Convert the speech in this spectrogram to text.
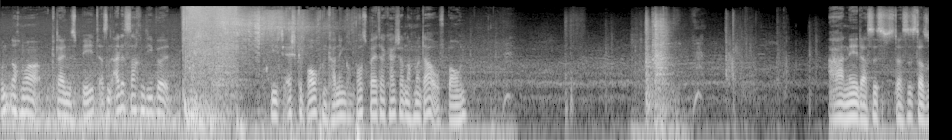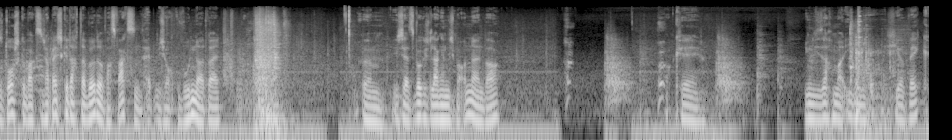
Und nochmal ein kleines Beet. Das sind alles Sachen, die wir die ich echt gebrauchen kann. Den Kompostbehälter kann ich dann nochmal da aufbauen. Ah, nee, das ist, das ist da so durchgewachsen. Ich habe echt gedacht, da würde was wachsen. Hätte mich auch gewundert, weil ähm, ich jetzt wirklich lange nicht mehr online war. Okay. Bringen die Sachen mal eben hier weg.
